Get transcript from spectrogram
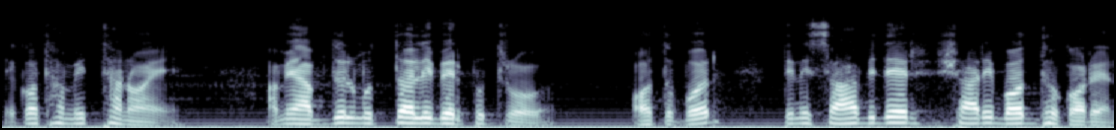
একথা মিথ্যা নয়। আমি আব্দুল মুত্তালিবের পুত্র। অতপর তিনি সাহাবিদের সারিবদ্ধ করেন।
